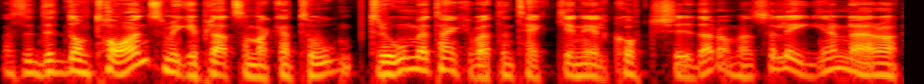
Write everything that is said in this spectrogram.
Alltså de, de tar inte så mycket plats som man kan to, tro med tanke på att den täcker en hel kortsida. Då, men så ligger den där och,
